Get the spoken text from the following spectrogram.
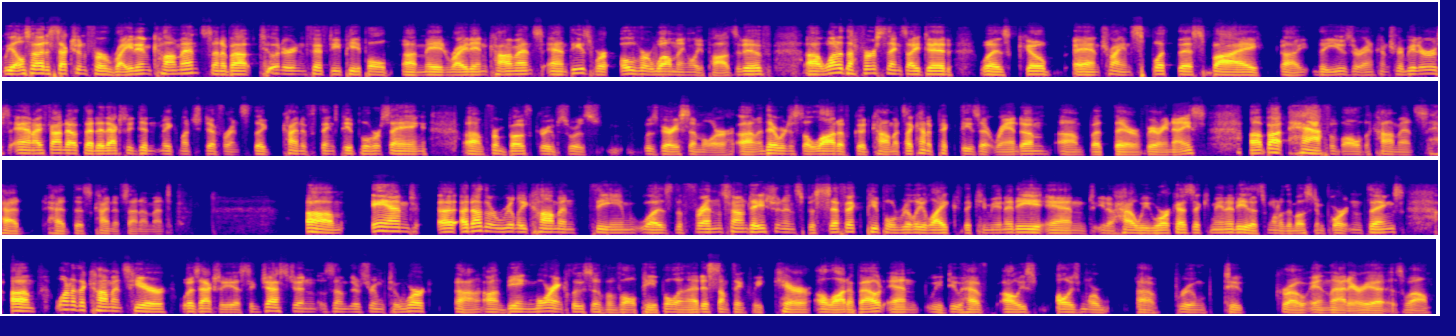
we also had a section for write-in comments, and about 250 people uh, made write-in comments, and these were overwhelmingly positive. Uh, one of the first things I did was go and try and split this by uh, the user and contributors, and I found out that it actually didn't make much difference. The kind of things people were saying um, from both groups was was very similar, um, and there were just a lot of good comments. I kind of picked these at random, um, but they're very nice. about half of all the comments had had this kind of sentiment. Um, and uh, another really common theme was the Friends Foundation in specific. People really like the community and you know how we work as a community. That's one of the most important things. Um, one of the comments here was actually a suggestion. Some, there's room to work uh, on being more inclusive of all people, and that is something we care a lot about. And we do have always always more uh, room to grow in that area as well.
